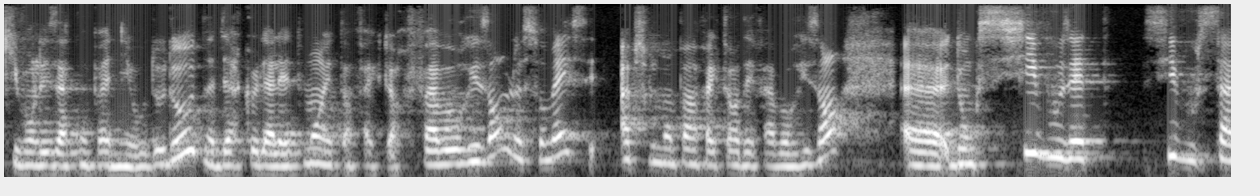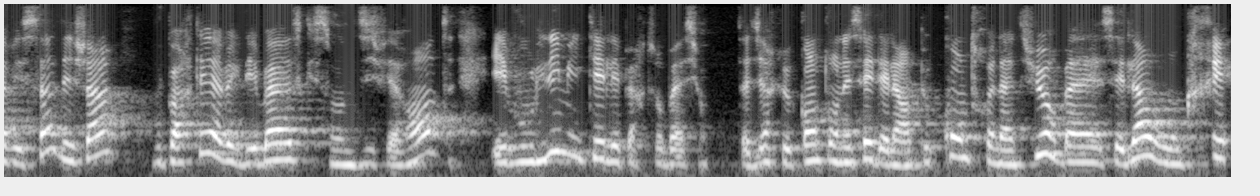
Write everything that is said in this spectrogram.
qui vont les accompagner au dodo. C'est-à-dire que l'allaitement est un facteur favorisant le sommeil, c'est absolument pas un facteur défavorisant. Euh, donc si vous êtes si vous savez ça déjà, vous partez avec des bases qui sont différentes et vous limitez les perturbations. C'est-à-dire que quand on essaye d'aller un peu contre nature, ben, c'est là où on crée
